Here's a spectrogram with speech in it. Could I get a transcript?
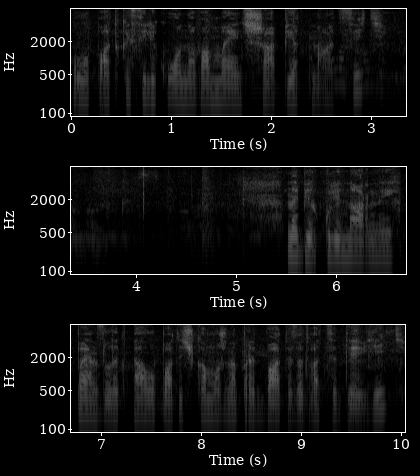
Лопатка силіконова менша 15. Набір кулінарних пензлик та лопаточка можна придбати за 29.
